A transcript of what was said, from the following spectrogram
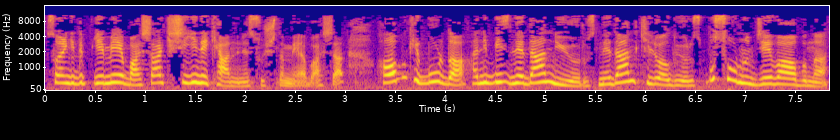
Sonra gidip yemeye başlar. Kişi yine kendini suçlamaya başlar. Halbuki burada hani biz neden yiyoruz? Neden kilo alıyoruz? Bu sorunun cevabını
